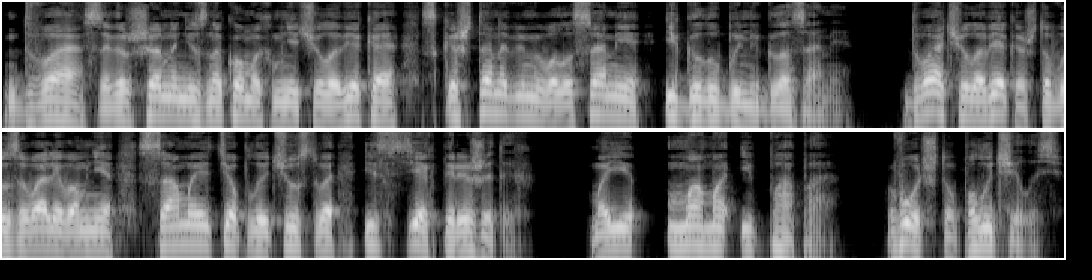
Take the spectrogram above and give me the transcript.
Два совершенно незнакомых мне человека с каштановыми волосами и голубыми глазами. Два человека, что вызывали во мне самые теплые чувства из всех пережитых. Мои мама и папа. Вот что получилось.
